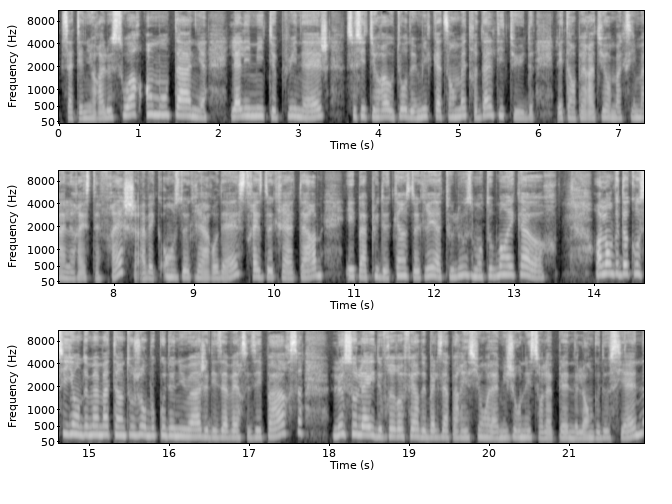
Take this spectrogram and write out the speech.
s'atténuera le soir en montagne. La limite pluie-neige se situera autour de 1400 mètres d'altitude. Les températures maximales restent fraîches avec 11 degrés à Rodez, 13 degrés à Tarbes et pas plus de 15 degrés à Toulouse, Montauban et Cahors. En Languedoc-Roussillon, demain matin, toujours beaucoup de nuages et des averses éparses. Le soleil devrait refaire de belles apparitions à la mi-journée sur la plaine languedocienne.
